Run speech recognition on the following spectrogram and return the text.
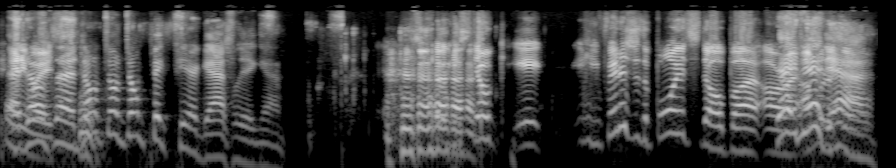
Yeah. Anyways, don't, uh, don't don't don't pick Pierre Gasly again. still, he still he, he, finishes the points though, but all yeah, right, he did, yeah. Go,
